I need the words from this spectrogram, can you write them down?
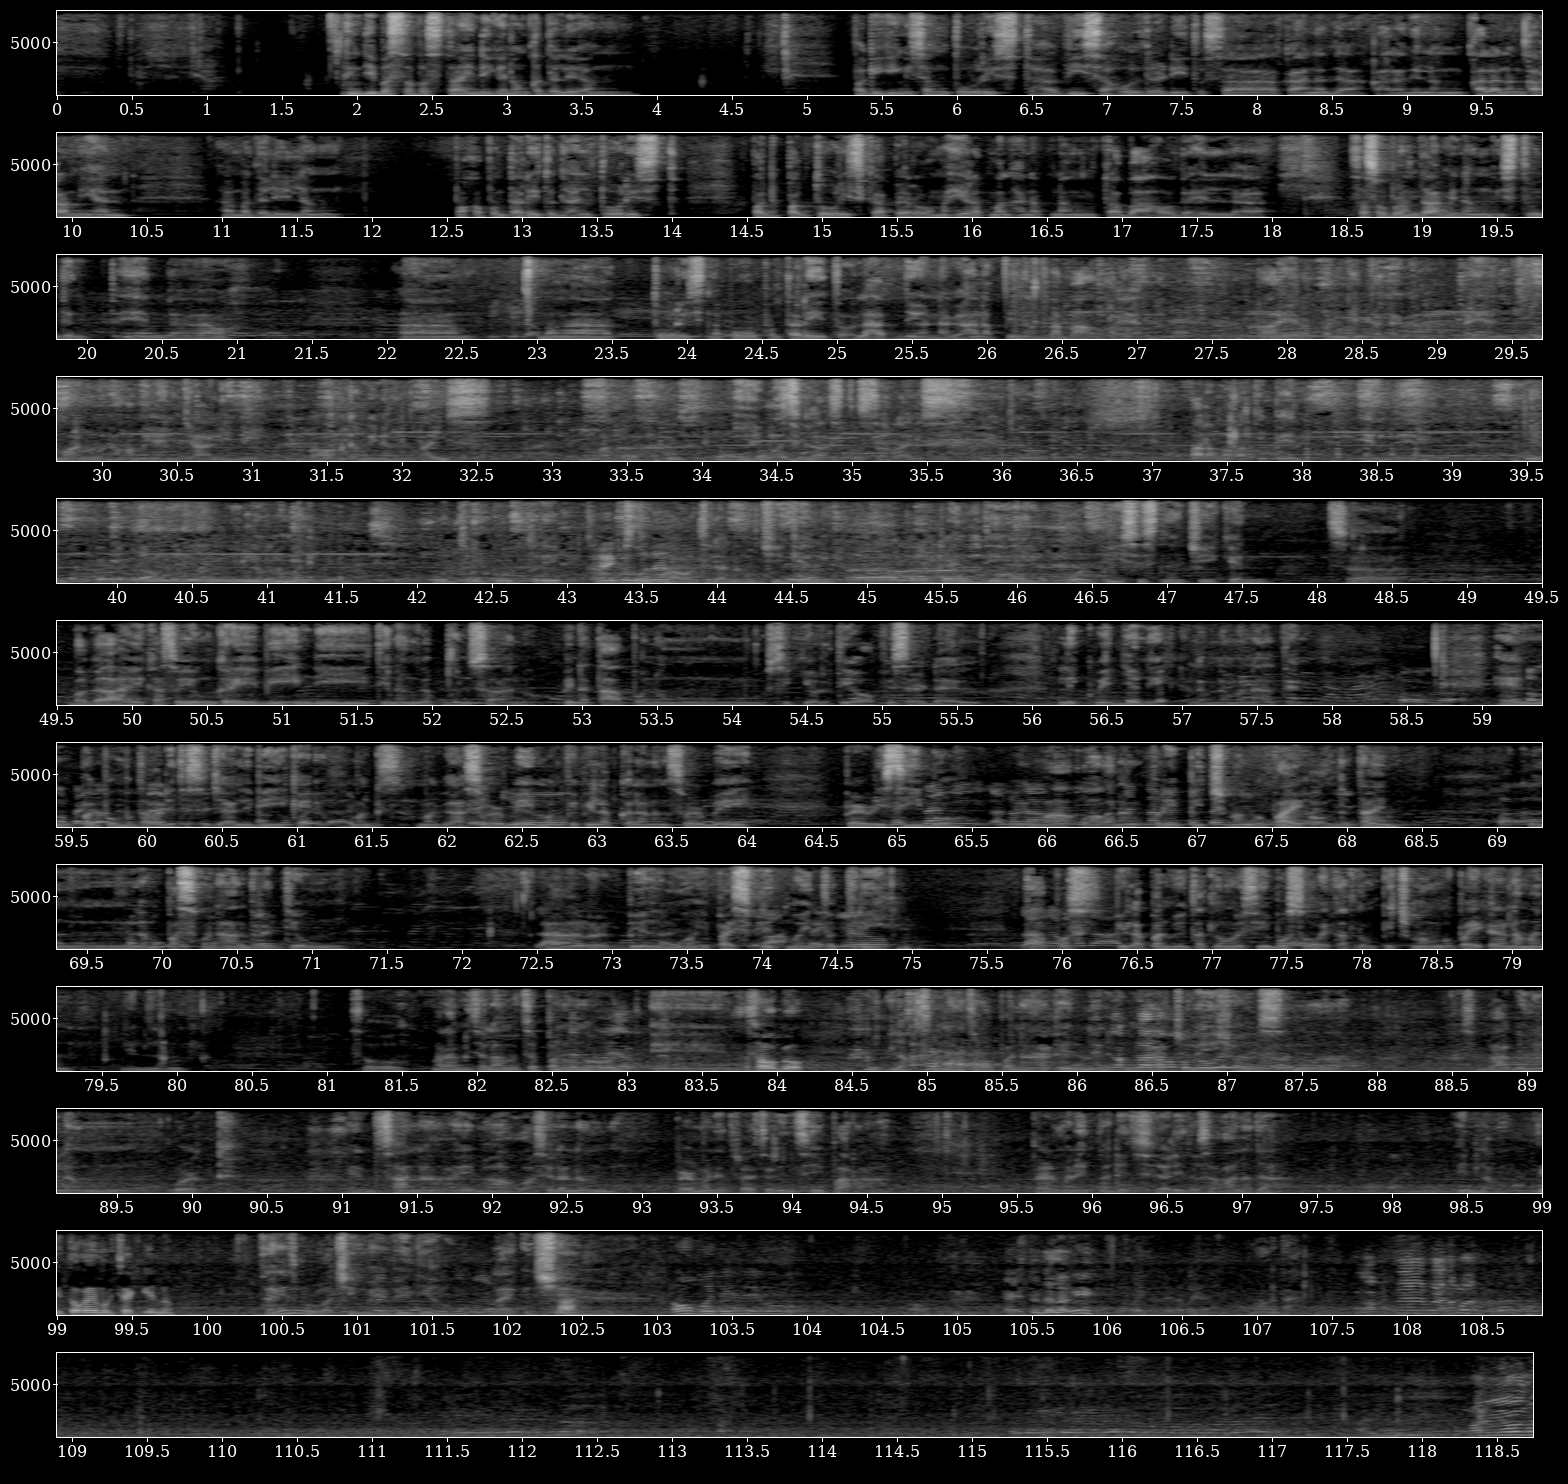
hindi basta-basta, hindi ganun kadali ang pagiging isang tourist ah, visa holder dito sa Canada. Kala nilang kala ng karamihan ah, madali lang makapunta rito dahil tourist. Pag pag tourist ka pero mahirap maghanap ng trabaho dahil ah, sa sobrang dami ng student and ah, um, mga tourist na pumupunta rito, lahat din naghahanap din ng trabaho kaya pahirapan din talaga. Ayan, dumaan muna kami ng Jollibee. Nagbawan kami ng rice para iwas gastos sa rice. Medyo para makatipid. And then, yun. Yun naman. Food trip, food trip. Tapos nagbawan sila ng chicken. 24 pieces ng chicken sa bagahe kaso yung gravy hindi tinanggap dun sa ano pinatapo ng security officer dahil liquid yun eh alam naman natin and pag pumunta ka dito sa Jollibee kay mag mag uh, survey magpipill up ka lang ng survey per resibo and makakuha ka ng free peach mango pie all the time kung lampas 100 yung uh, bill mo ipa-split mo into 3 tapos, fill upan mo yung tatlong resibo. So, may tatlong peach mango pie ka na naman. Yun lang. So, maraming salamat sa panonood. And Sogo. good luck sa mga tropa natin. And congratulations sa mga sa bago nilang work. And sana ay makakuha sila ng permanent residency para permanent na dito sila dito sa Canada. Yun lang. Dito kayo mag-check-in, no? Thanks for watching my video. Like and share. Oo, oh, pwede yan. Eh, ito na lang eh. Mga ta. Lapit na yata naman. Ano yun?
